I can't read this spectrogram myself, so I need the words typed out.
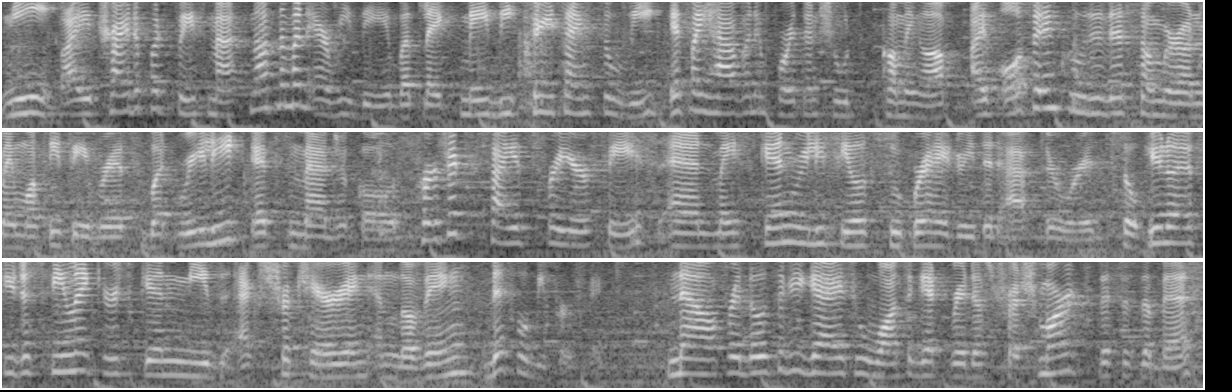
Me. I try to put face mask, not naman every day, but like maybe three times a week if I have an important shoot coming up. I've also included this somewhere on my monthly favorites, but really, it's magical. Perfect size for your face and my skin really feels super hydrated afterwards. So, you know, if you just feel like your skin needs extra caring and loving, this will be perfect. Now, for those of you guys who want to get rid of stretch marks, this is the best.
